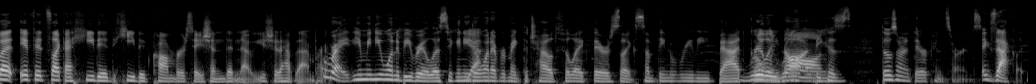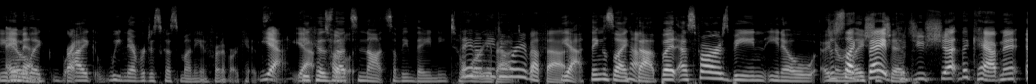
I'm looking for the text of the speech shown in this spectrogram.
But if it's like a heated, heated conversation, then no, you should have that in private. Right. You mean you want to be realistic and you Yeah. don't want to ever make the child feel like there's like something really bad Really going on wrong. because those aren't their concerns. Exactly. You know, Amen. like right. I, we never discuss money in front of our kids. Yeah, yeah, because totally. that's not something they need to they worry don't need about. to worry about that. Yeah, things like No. that. But as far as being, you know, in Just a like, babe, could you shut the cabinet?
